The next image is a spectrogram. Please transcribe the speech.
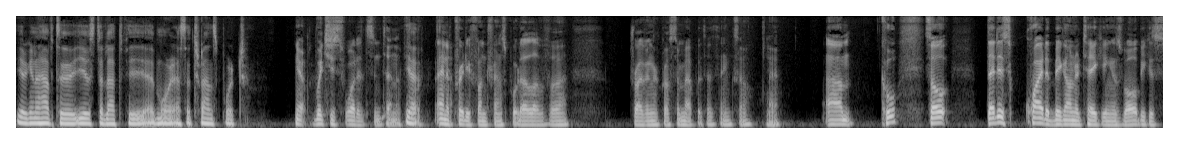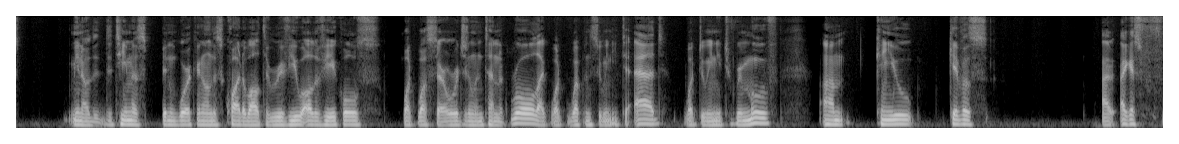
you're going to have to use the LATV more as a transport. Yeah, which is what it's intended for. Yeah. and a pretty fun transport. I love uh, driving across the map with that thing. So Yeah. um, cool. So that is quite a big undertaking as well, because you know the, the team has been working on this quite a while to review all the vehicles. What was their original intended role? Like, what weapons do we need to add? What do we need to remove? Um, can you give us I, I guess f-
